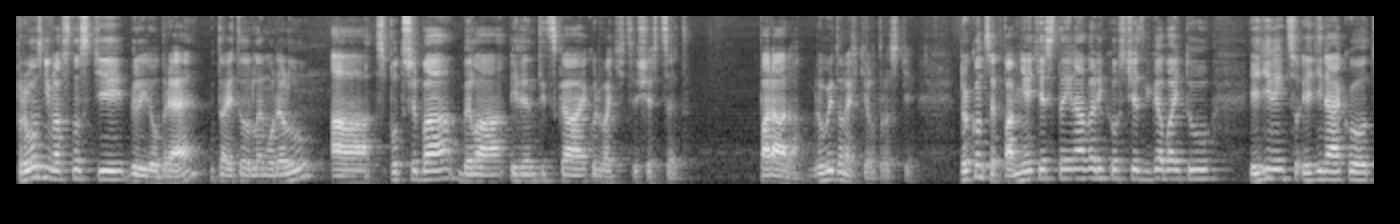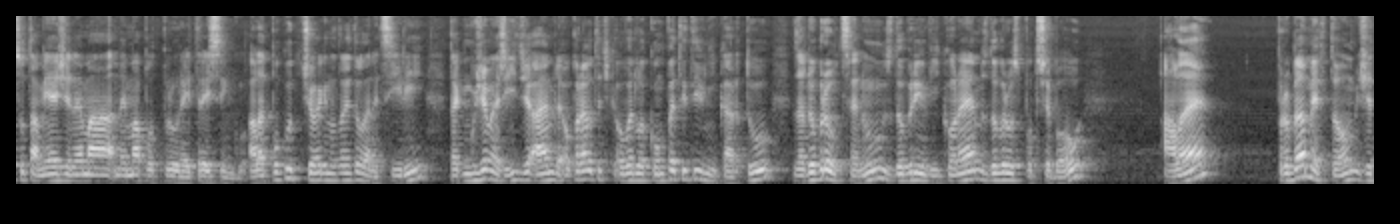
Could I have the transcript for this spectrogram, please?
Provozní vlastnosti byly dobré u tady tohohle modelu a spotřeba byla identická jako 2600. Paráda, kdo by to nechtěl prostě. Dokonce paměť je stejná velikost 6 GB, Jediný, co, jediná, jako, co tam je, že nemá, nemá podporu ray tracingu. Ale pokud člověk na tady tohle necílí, tak můžeme říct, že AMD opravdu teďka uvedlo kompetitivní kartu za dobrou cenu, s dobrým výkonem, s dobrou spotřebou, ale problém je v tom, že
